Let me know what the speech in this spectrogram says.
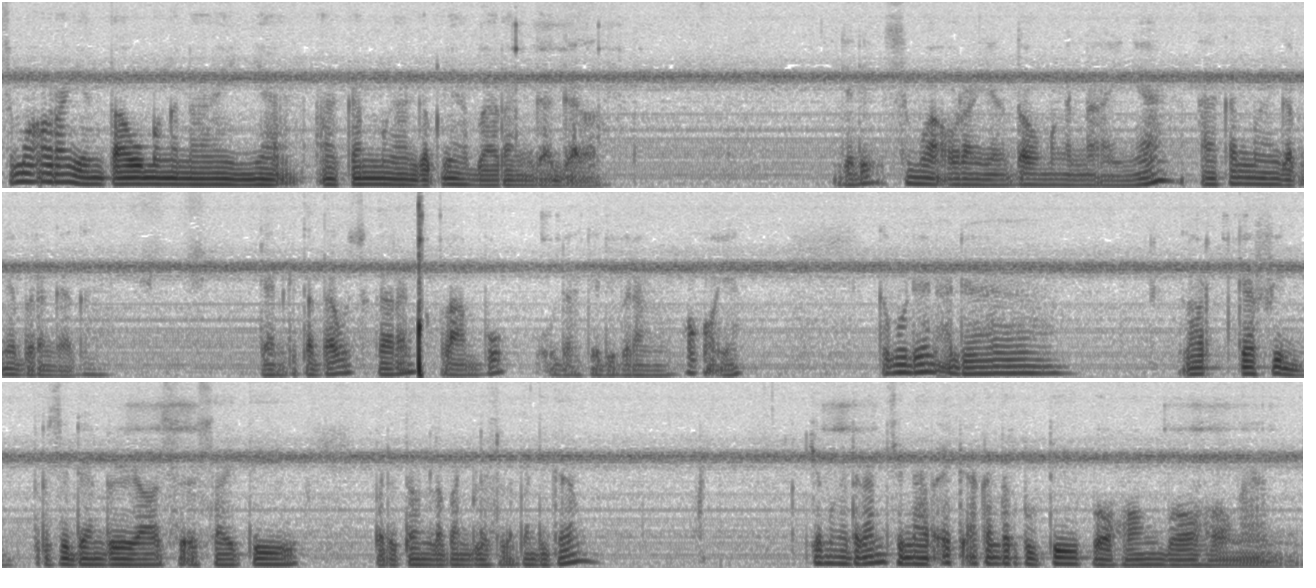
Semua orang yang tahu mengenainya akan menganggapnya barang gagal. Jadi semua orang yang tahu mengenainya akan menganggapnya barang gagal. Dan kita tahu sekarang lampu udah jadi barang pokok ya. Kemudian ada Lord Kelvin, Presiden Royal Society pada tahun 1883 dia mengatakan sinar X akan terbukti bohong-bohongan.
